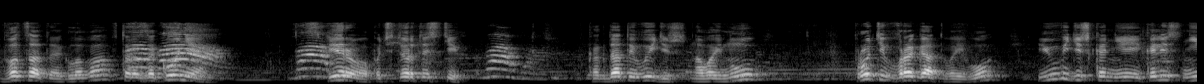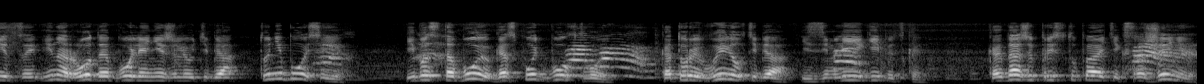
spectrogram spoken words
20 глава, Второзаконие, с 1 по 4 стих. Когда ты выйдешь на войну против врага твоего, и увидишь коней, колесницы и народа более, нежели у тебя, то не бойся их, ибо с тобою Господь Бог твой, который вывел тебя из земли египетской. Когда же приступаете к сражению,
